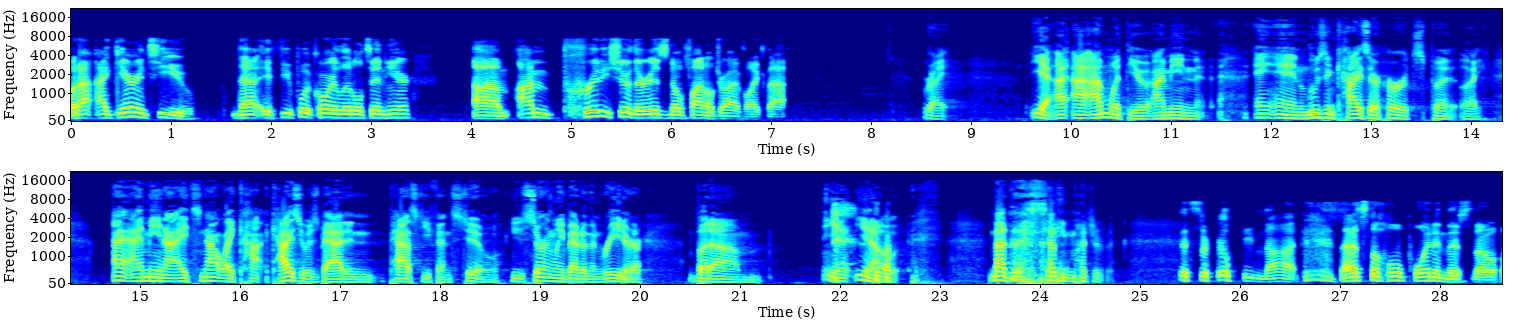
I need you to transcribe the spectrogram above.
But I, I guarantee you that if you put Corey Littleton here, um, I'm pretty sure there is no final drive like that. Right. Yeah, I, I, I'm with you. I mean, and, and losing Kiser hurts, but like, I, I mean, I, it's not like Ki- Kiser was bad in pass defense too. He's certainly better than Reeder, Yeah. but um, you, you know, not that saying much of it. It's really not. That's the whole point in this, though.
